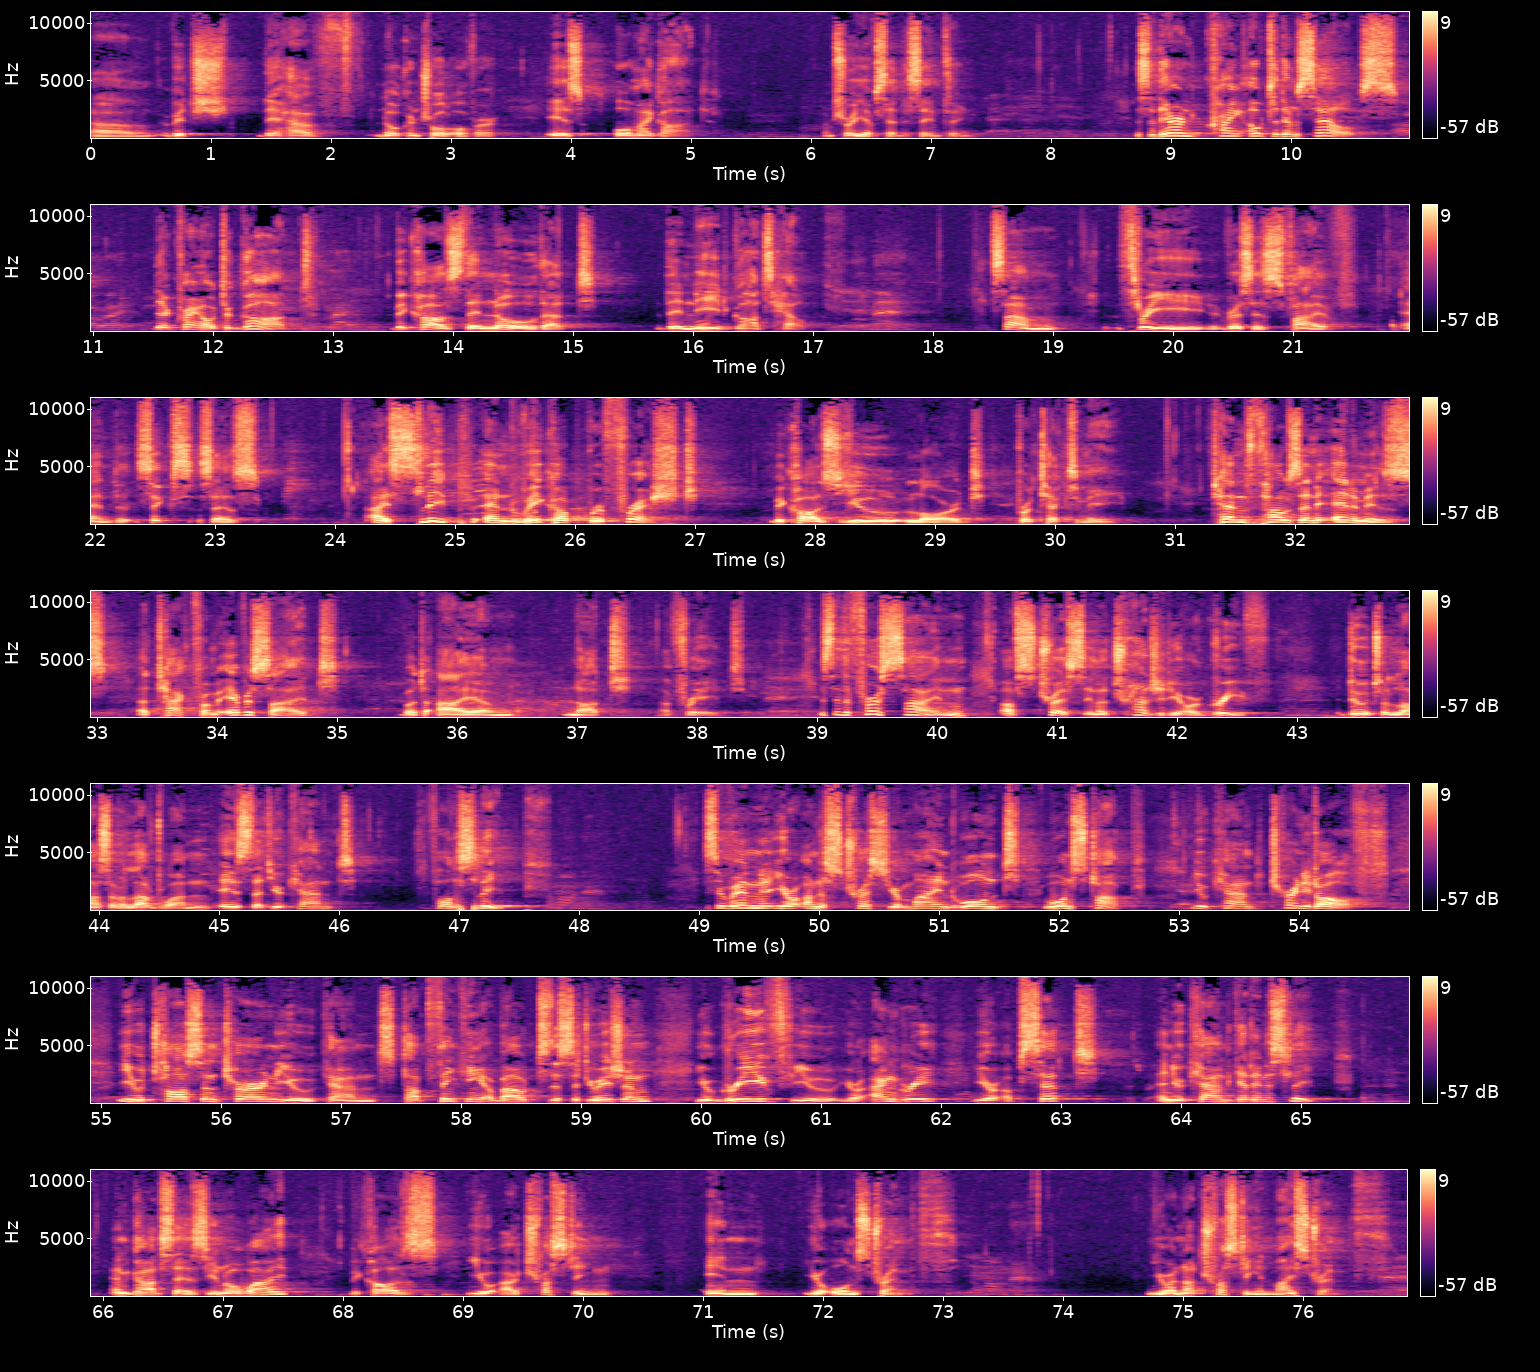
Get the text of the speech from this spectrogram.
uh, which they have no control over is, oh my God. I'm sure you have said the same thing. So they aren't crying out to themselves, they're crying out to God because they know that they need God's help. Psalm 3, verses 5 and 6 says, I sleep and wake up refreshed because you, Lord, protect me. 10,000 enemies attack from every side, but I am not afraid. You see, the first sign of stress in a tragedy or grief due to loss of a loved one is that you can't fall asleep. See, when you're under stress, your mind won't, won't stop. You can't turn it off. You toss and turn. You can't stop thinking about the situation. You grieve. You, you're angry. You're upset. And you can't get any sleep. And God says, You know why? Because you are trusting in your own strength. You are not trusting in my strength.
